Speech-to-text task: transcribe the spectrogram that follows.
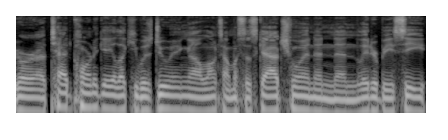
or uh, Tad Kornegay like he was doing a long time with Saskatchewan and then later BC.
